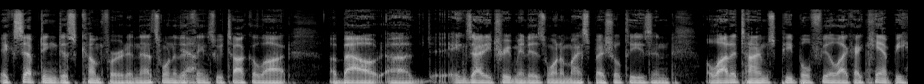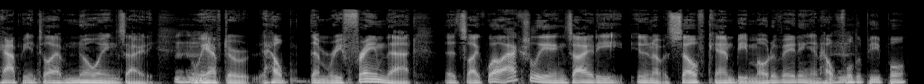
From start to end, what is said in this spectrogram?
accepting discomfort, and that's one of the Yeah. things we talk a lot about. Uh, anxiety treatment is one of my specialties, and a lot of times people feel like I can't be happy until I have no anxiety, and we have to help them reframe that. It's like, well, actually, anxiety in and of itself can be motivating and helpful to people.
